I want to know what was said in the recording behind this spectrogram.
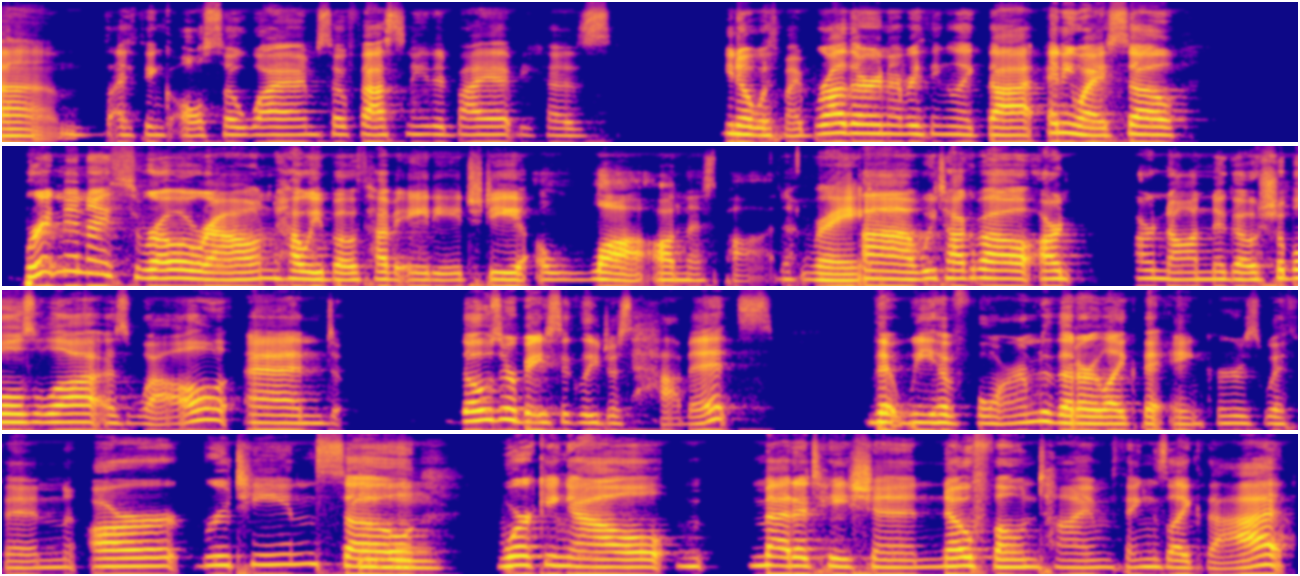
um I think also why I'm so fascinated by it because, you know, with my brother and everything like that. Anyway, so Britton and I throw around how we both have ADHD a lot on this pod. right. Uh, we talk about our our non-negotiables a lot as well, and those are basically just habits that we have formed that are like the anchors within our routine. So Mhm. working out, meditation, no phone time, things like that.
